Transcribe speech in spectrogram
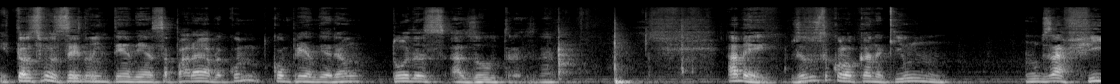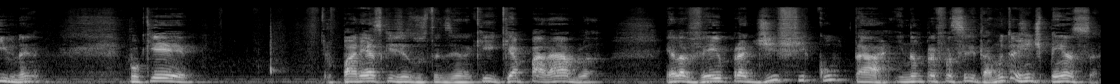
Então, se vocês não entendem essa parábola, como compreenderão todas as outras? Né? Amém. Jesus está colocando aqui um, um desafio, né? Porque parece que Jesus está dizendo aqui que a parábola ela veio para dificultar e não para facilitar. Muita gente pensa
